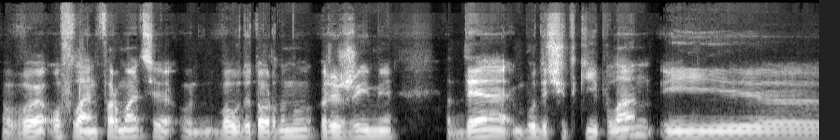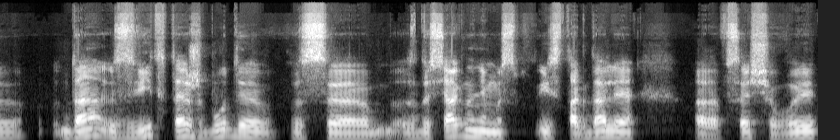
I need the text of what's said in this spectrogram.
в офлайн форматі в аудиторному режимі, де буде чіткий план, і е, да, звіт теж буде з, з досягненнями і так далі. Е, Все, що ви,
